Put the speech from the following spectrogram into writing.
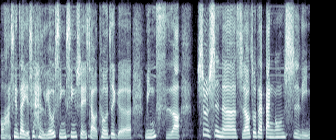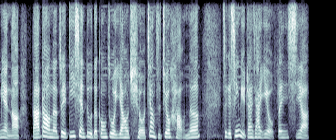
哇，现在也是很流行“薪水小偷”这个名词啊。是不是呢？只要坐在办公室里面呢，达到呢最低限度的工作要求，这样子就好呢？这个心理专家也有分析啊。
